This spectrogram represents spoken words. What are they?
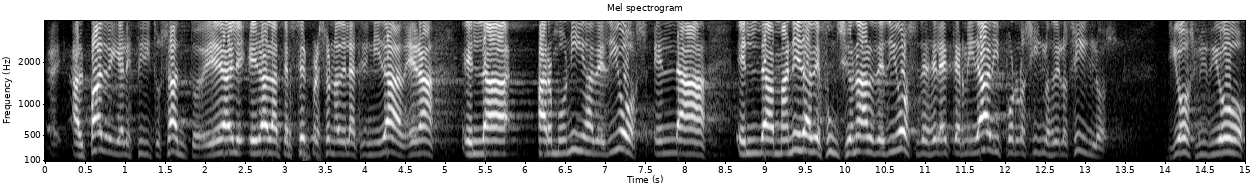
eh, al Padre y al Espíritu Santo, era, la tercera persona de la Trinidad, era en la armonía de Dios, en la manera de funcionar de Dios desde la eternidad y por los siglos de los siglos. Dios vivió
